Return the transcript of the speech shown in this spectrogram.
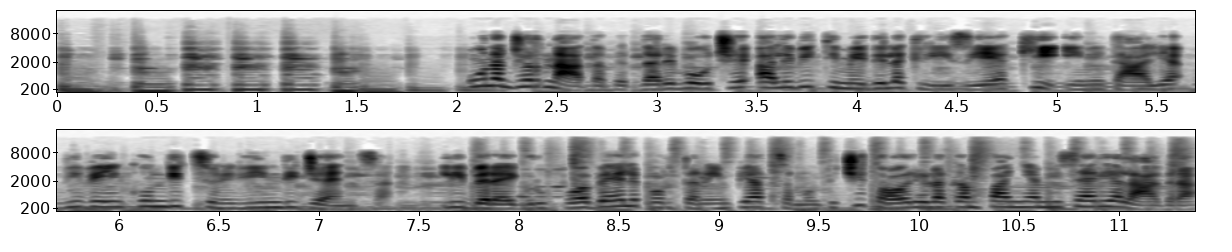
mm-hmm. Una giornata per dare voce alle vittime della crisi e a chi in Italia vive in condizioni di indigenza. Libera e Gruppo Abele portano in piazza Montecitorio la campagna Miseria Ladra.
